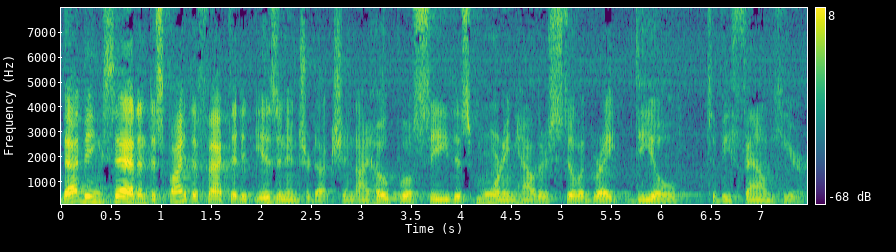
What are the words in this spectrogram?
That being said, and despite the fact that it is an introduction, I hope we'll see this morning how there's still a great deal to be found here.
